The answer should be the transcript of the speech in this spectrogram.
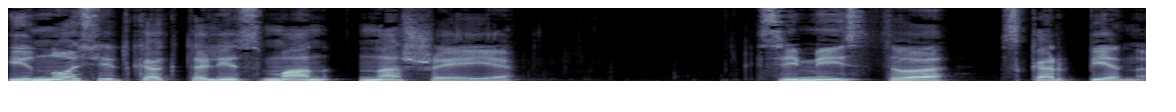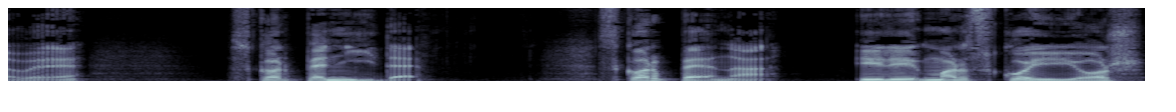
и носит как талисман на шее. Семейство скорпеновые, скорпениде. Скорпена или морской еж,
